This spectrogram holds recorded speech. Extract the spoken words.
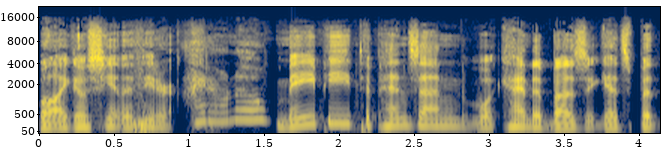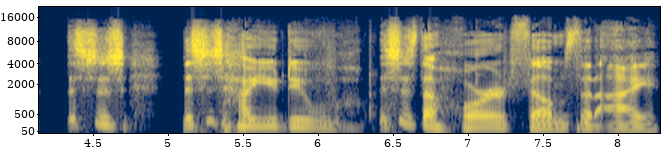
will I go see it in the theater? I don't know. Maybe depends on what kind of buzz it gets. But this is this is how you do. This is the horror films that I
